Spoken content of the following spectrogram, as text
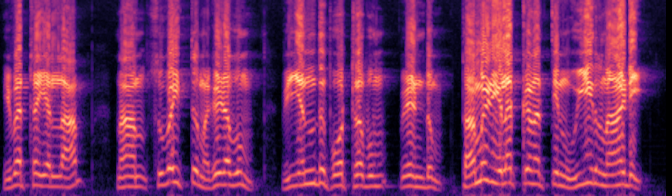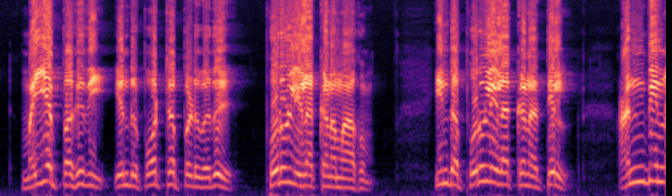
இவற்றையெல்லாம் நாம் சுவைத்து மகிழவும் வியந்து போற்றவும் வேண்டும். தமிழ் இலக்கணத்தின் உயிர் நாடி மையப்பகுதி என்று போற்றப்படுவது பொருள் இலக்கணமாகும். இந்த பொருள் இலக்கணத்தில் அன்பின்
